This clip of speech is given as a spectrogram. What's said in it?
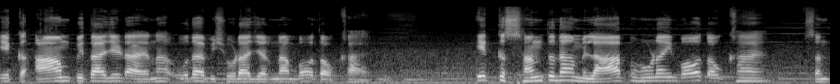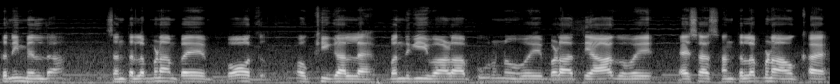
ਇੱਕ ਆਮ ਪਿਤਾ ਜਿਹੜਾ ਹੈ ਨਾ ਉਹਦਾ ਵਿਛੋੜਾ ਜਰਨਾ ਬਹੁਤ ਔਖਾ ਹੈ। ਇੱਕ ਸੰਤ ਦਾ ਮਿਲਾਪ ਹੋਣਾ ਹੀ ਬਹੁਤ ਔਖਾ ਹੈ। ਸੰਤ ਨਹੀਂ ਮਿਲਦਾ। ਸੰਤ ਲੱਭਣਾ ਪਏ, ਬਹੁਤ ਔਖੀ ਗੱਲ ਹੈ। ਬੰਦਗੀ ਵਾਲਾ ਪੂਰਨ ਹੋਏ, ਬੜਾ ਤਿਆਗ ਹੋਏ, ਐਸਾ ਸੰਤ ਲੱਭਣਾ ਔਖਾ ਹੈ।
